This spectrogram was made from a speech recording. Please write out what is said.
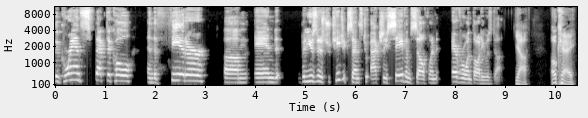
the grand spectacle and the theater, um, and but used in a strategic sense to actually save himself when everyone thought he was done. Yeah. Okay.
